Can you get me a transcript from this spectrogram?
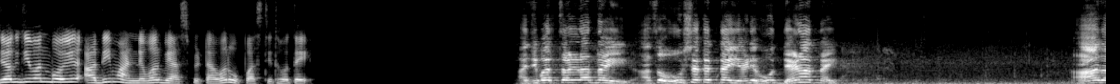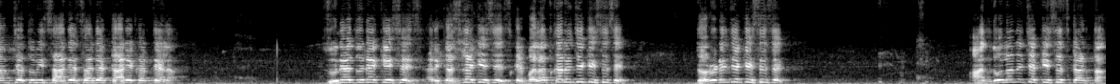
जगजीवन भोईर आदी मान्यवर व्यासपीठावर उपस्थित होते. अजिबात चालणार नाही असं होऊ शकत नाही आणि होऊ देणार नाही. आज आमच्या तुम्ही साध्या साध्या कार्यकर्त्याला जुन्या जुन्या केसेस अरे कसल्या केसेस काय बलात्काराच्या केसेस आहेत? दरोड्याच्या केसेस आहेत? आंदोलनाच्या केसेस काढता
